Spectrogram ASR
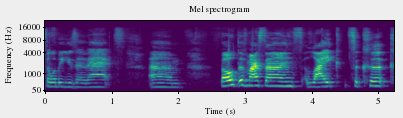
So we'll be using that. Um, both of my sons like to cook.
